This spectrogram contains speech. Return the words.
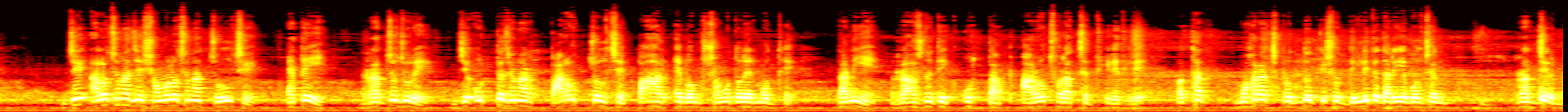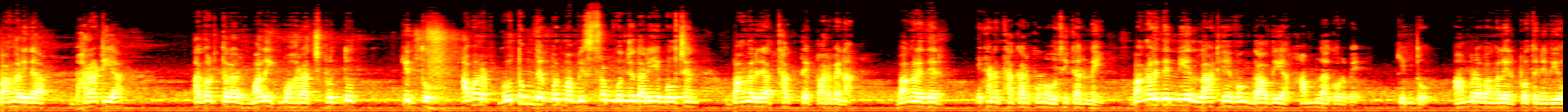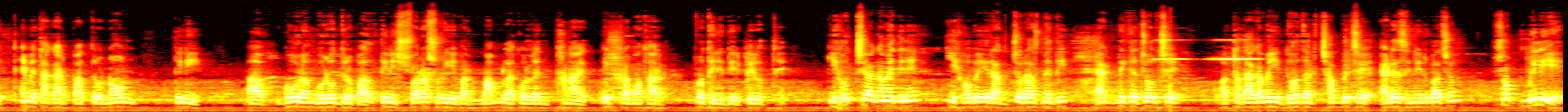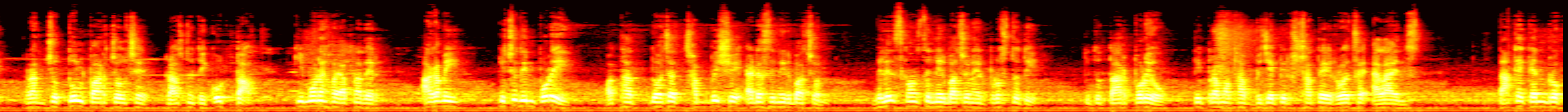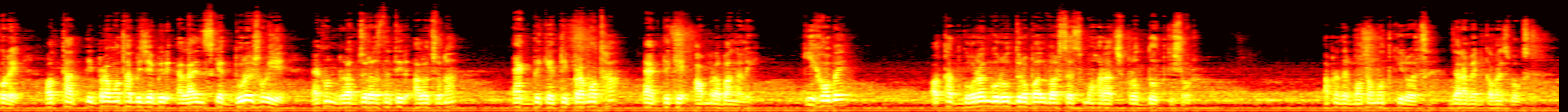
যে আলোচনা, যে সমালোচনা চলছে, এতে রাজ্য জুড়ে যে উত্তেজনার পারদ চলছে পাহাড় এবং সমতলের মধ্যে, তা নিয়ে রাজনৈতিক উত্তাপ আরও ছড়াচ্ছে ধীরে ধীরে। অর্থাৎ মহারাজ প্রদ্যোৎ কিশোর দিল্লিতে দাঁড়িয়ে বলছেন, রাজ্যের বাঙালিরা ভাড়াটিয়া, আগরতলার মালিক মহারাজ প্রদ্যোৎ কিন্তু আবার গৌতম দেববর্মা বিশ্রামগঞ্জে দাঁড়িয়ে বলছেন, বাঙালিরা থাকতে পারবে না। বাঙালিদের এখানে থাকার কোনো অধিকার নেই। বাঙালিদের নিয়ে লাঠি এবং দাও দিয়ে হামলা করবে। কিন্তু আমরা বাঙালির প্রতিনিধিও থেমে থাকার পাত্র নন। তিনি গৌরাঙ্গ রুদ্রপাল, তিনি সরাসরি এবার মামলা করলেন থানায় তিপ্রামথার প্রতিনিধির বিরুদ্ধে। কি হচ্ছে আগামী দিনে? কি হবে রাজ্য রাজনীতি? একদিকে চলছে, অর্থাৎ আগামী দু হাজার ছাব্বিশে অ্যাডেসি নির্বাচন, সব মিলিয়ে রাজ্য তোলপাড় চলছে রাজনৈতিক উত্তাপ। কি মনে হয় আপনাদের? আগামী কিছুদিন পরেই, অর্থাৎ দু হাজার ছাব্বিশে অ্যাডেসি নির্বাচন, ভিলেজ কাউন্সিল নির্বাচনের প্রস্তুতি, কিন্তু তারপরেও তিপ্রামথা বিজেপির সাথে রয়েছে অ্যালায়েন্স। তাকে কেন্দ্র করে, অর্থাৎ তিপ্রামথা বিজেপির অ্যালায়েন্সকে দূরে সরিয়ে এখন রাজ্য রাজনীতির আলোচনা, একদিকে তিপ্রামথা, একদিকে আমরা বাঙালি। কি হবে? অর্থাৎ গৌরাঙ্গ রুদ্রপাল ভার্সেস মহারাজ প্রদ্যোৎ কিশোর। আপনাদের মতামত কি রয়েছে? জানাবেন কমেন্টস বক্সে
